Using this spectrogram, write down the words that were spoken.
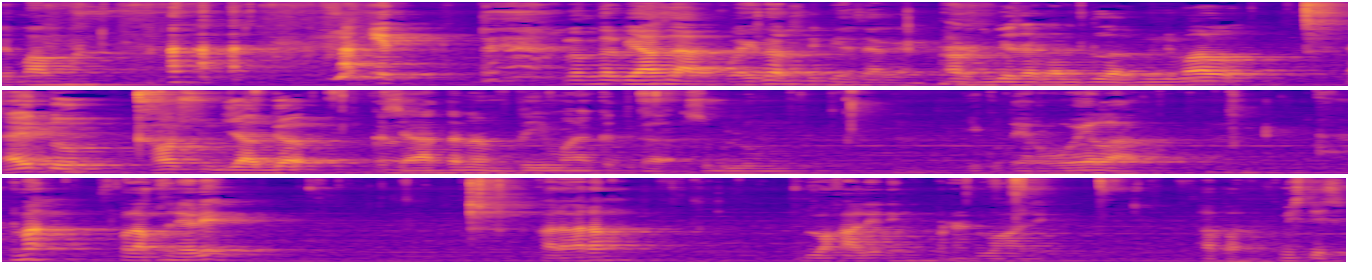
Demam. Sakit. Belum terbiasa. Wah itu harus dibiasakan. Harus dibiasakan dulu minimal nah itu harus menjaga kesehatan dan prima ketika sebelum ikut RW lah. Cuma kalau aku sendiri kadang-kadang dua kali nih pernah dua kali. Apa? Mistis?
